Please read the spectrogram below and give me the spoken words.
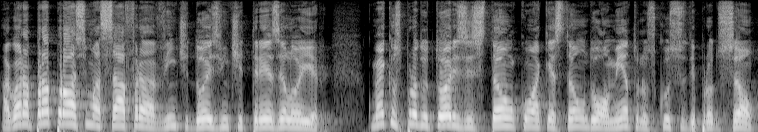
Agora, para a próxima safra 22-23, Eloir, como é que os produtores estão com a questão do aumento nos custos de produção,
